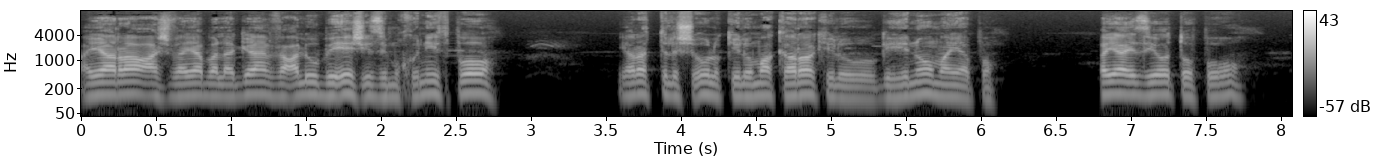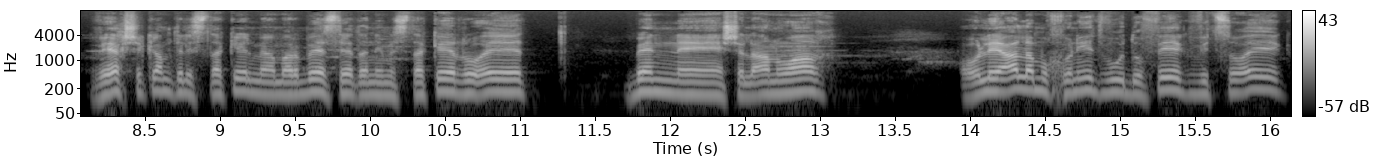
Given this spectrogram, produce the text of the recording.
היה רעש והיה בלאגן ועלו באש איזה מכונית פה. ירדתי לשאול כאילו מה קרה, כאילו גיהינום היה פה. היה איזה אוטו פה, ואיך שקמתי להסתכל מהמרפסת, אני מסתכל, רואה את בן uh, של אנואר, עולה על המכונית והוא דופק וצועק.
